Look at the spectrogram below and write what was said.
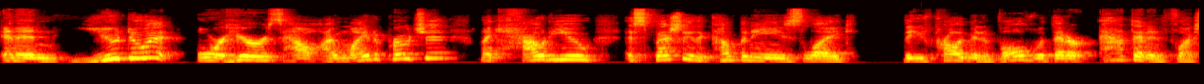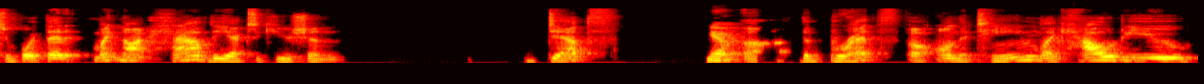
and then you do it or here's how i might approach it like how do you especially the companies like that you've probably been involved with that are at that inflection point that might not have the execution depth yep. Uh, the breadth uh, on the team like how do you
